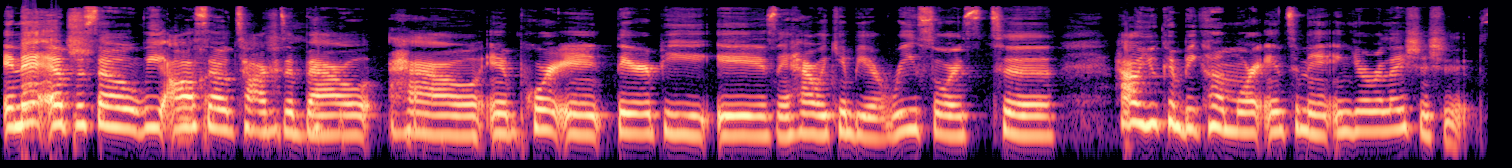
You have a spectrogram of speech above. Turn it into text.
In that episode, we also talked about how important therapy is and how it can be a resource to how you can become more intimate in your relationships.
